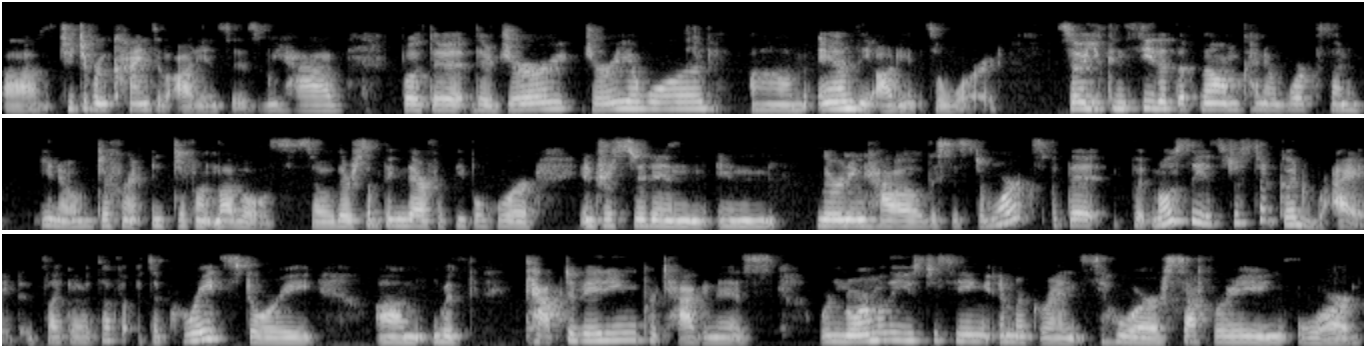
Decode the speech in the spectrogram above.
um, two different kinds of audiences. We have both the the jury jury award um, and the audience award. So you can see that the film kind of works on you know different different levels. So there's something there for people who are interested in in learning how the system works, but that but mostly it's just a good ride. It's like a it's a, it's a great story um, with captivating protagonists. We're normally used to seeing immigrants who are suffering or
